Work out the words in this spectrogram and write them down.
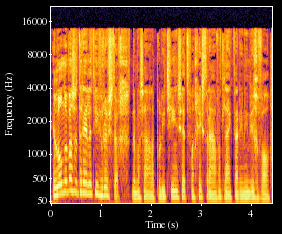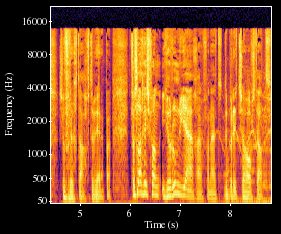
In Londen was het relatief rustig. De massale politieinzet van gisteravond lijkt daar in ieder geval zijn vruchten af te werpen. Het verslag is van Jeroen de Jager vanuit de Britse hoofdstad.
